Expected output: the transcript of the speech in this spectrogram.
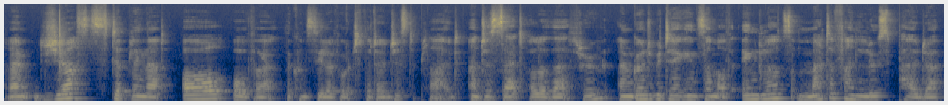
And I'm just stippling that all over the concealer for that I just applied. And to set all of that through, I'm going to be taking some of Inglot's Mattifying Loose Powder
